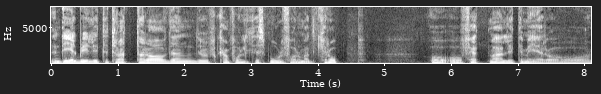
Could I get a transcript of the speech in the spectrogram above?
en del blir lite tröttare av den, du kan få lite spolformad kropp och, och fetma lite mer och, och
